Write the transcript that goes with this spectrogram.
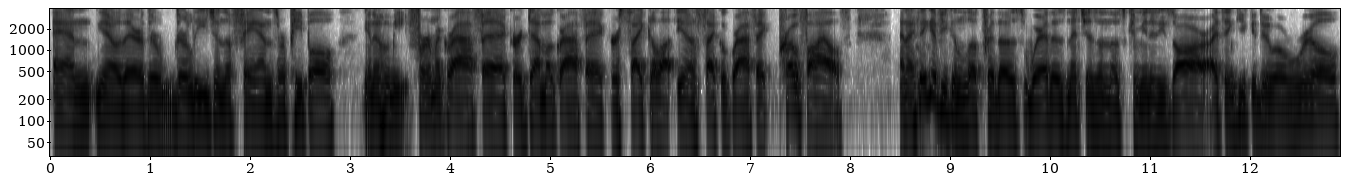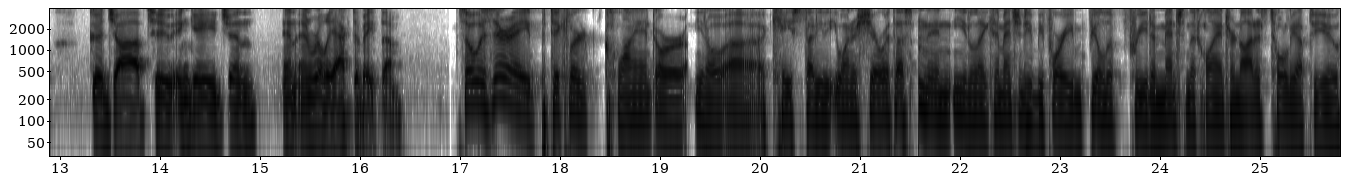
and you know their their their legion of fans or people you know who meet firmographic or demographic or psycho you know psychographic profiles and i think if you can look for those where those niches and those communities are i think you could do a real good job to engage and and, and really activate them so, is there a particular client or you know uh, a case study that you want to share with us? And then, you know, like I mentioned to you before, you feel free to mention the client or not. It's totally up to you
